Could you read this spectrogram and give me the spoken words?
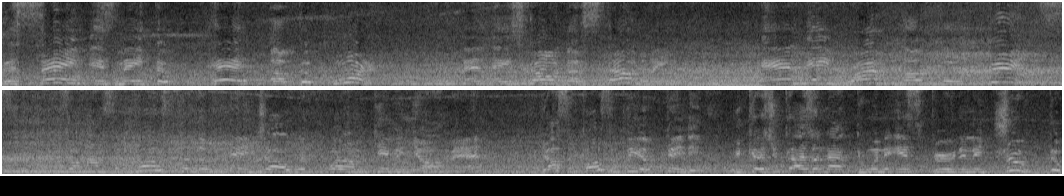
the same is made the head of the corner, and a stone of stumbling, and a rock of offense. So I'm supposed to offend y'all with what I'm giving y'all, man. Y'all supposed to be offended because you guys are not doing it in spirit and in truth. The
